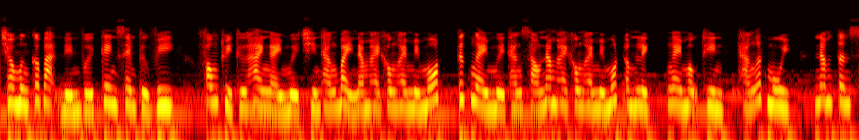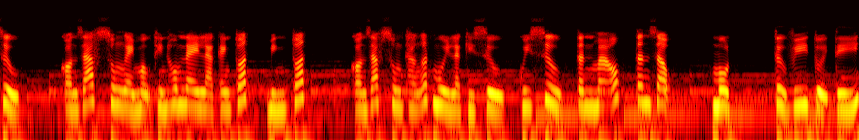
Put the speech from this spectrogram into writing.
Chào mừng các bạn đến với kênh xem tử vi, phong thủy thứ hai ngày 19 tháng 7 năm 2021, tức ngày 10 tháng 6 năm 2021 âm lịch, ngày Mậu Thìn, tháng Ất Mùi, năm Tân Sửu. Con giáp xung ngày Mậu Thìn hôm nay là Canh Tuất, Bính Tuất. Con giáp xung tháng Ất Mùi là Kỷ Sửu, Quý Sửu, Tân Mão, Tân Dậu. 1. Tử vi tuổi Tý,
